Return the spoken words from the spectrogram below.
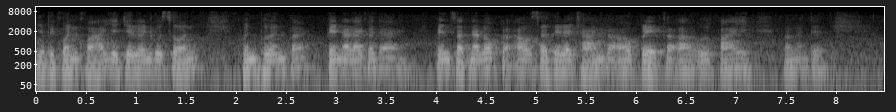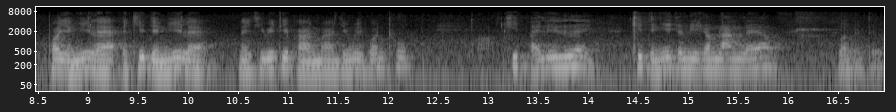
อย่าไปขวนขวายอย่าเจริญกุศลเพลินเพลินไป เป็นอะไรก็ได้ เป็นสัตว์นรกก็เอาสัตว์เดรัจฉานก็เอาเปรตก็เอาเออไปเพราะงั้นเถอะพออย่างนี้แหละไอ้คิดอย่างนี้แหละ ในชีวิตที่ผ่านมาจึงไม่พ้นทุกข์คิดไปเรื่อยๆ คิดอย่างนี้จะมีกำลังแล้วว่างั้นเถอะ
